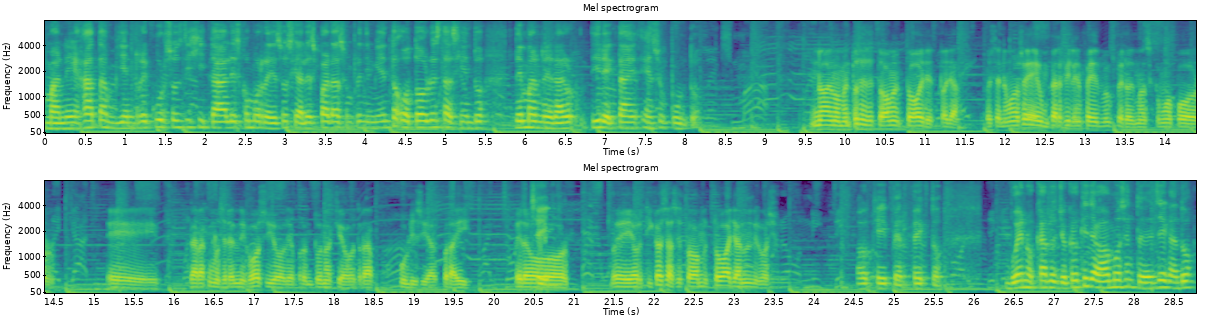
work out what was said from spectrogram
maneja también recursos digitales como redes sociales para su emprendimiento o todo lo está haciendo de manera directa en, su punto? No, de momento se hace todo, todo directo ya. Pues tenemos eh, un perfil en Facebook, pero es más como por eh, dar a conocer el negocio, de pronto una que otra publicidad por ahí. Pero eh, Ortica se hace todo, todo allá en el negocio. Ok, perfecto. Bueno, Carlos, yo creo que ya vamos entonces llegando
